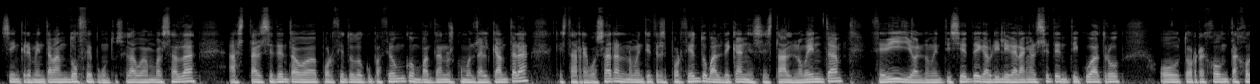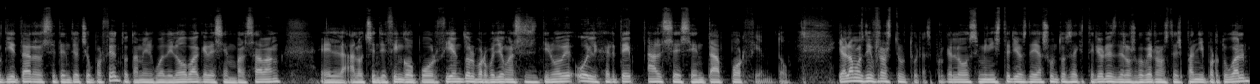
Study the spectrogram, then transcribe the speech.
se incrementaban 12 puntos el agua envasada hasta el 70% de ocupación con pantanos como el de Alcántara, que está a rebosar al 93%, Valdecañas está al 90%, Cedillo al 97%, Gabriel y Garán al 74% o Torrejón, Tajo Tietar al 78%, también Guadiloba que desembalsaban el, al 85%, el Borbollón al 69% o el Jerte al 60%. Y hablamos de infraestructuras, porque los ministerios de Asuntos Exteriores de los gobiernos de España y Portugal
